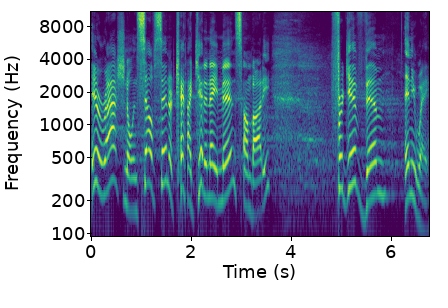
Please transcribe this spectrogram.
irrational, and self centered. Can I get an amen, somebody? Forgive them anyway.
